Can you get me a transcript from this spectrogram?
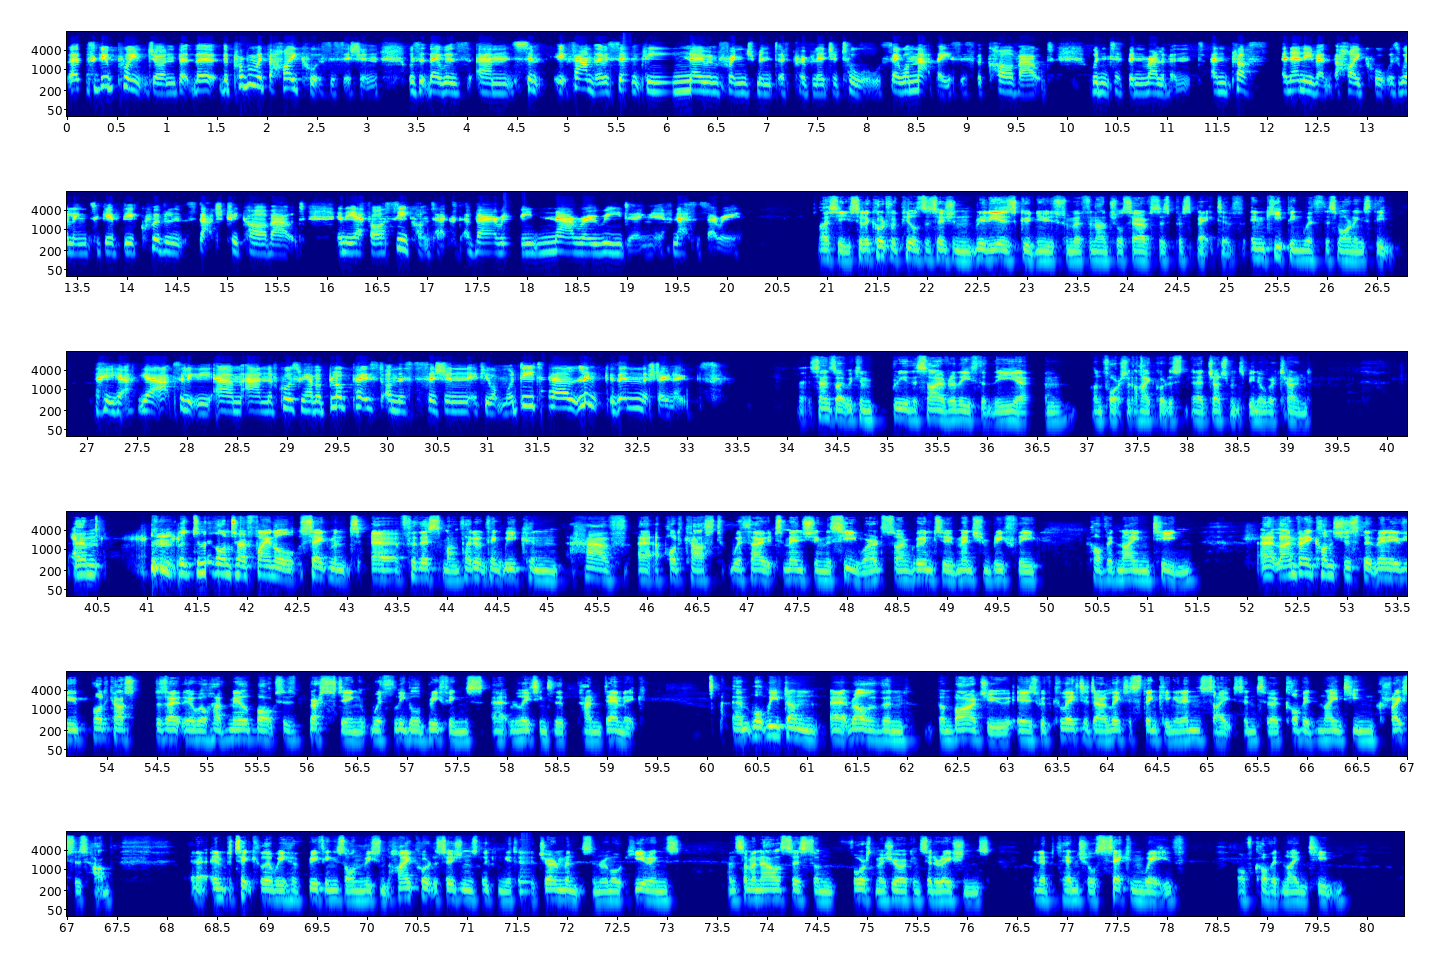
That's a good point, John. But the, the problem with the High Court's decision was that there was um, sim- it found there was simply no infringement of privilege at all. So on that basis, the carve out wouldn't have been relevant. And plus, in any event, the High Court was willing to give the equivalent statutory carve out in the FRC context a very narrow reading if necessary. I see. So the Court of Appeal's decision really is good news from a financial services perspective, in keeping with this morning's theme. Yeah, yeah, absolutely. Um, and of course, we have a blog post on this decision. If you want more detail, link is in the show notes. It sounds like we can breathe a sigh of relief that the um, unfortunate High Court uh, judgment's been overturned. Um, look, to move on to our final segment uh, for this month, I don't think we can have a podcast without mentioning the C word. So I'm going to mention briefly COVID 19. Uh, I'm very conscious that many of you podcasters out there will have mailboxes bursting with legal briefings uh, relating to the pandemic. Um, what we've done, uh, rather than bombard you, is we've collated our latest thinking and insights into a COVID 19 crisis hub. Uh, in particular, we have briefings on recent High Court decisions looking at adjournments and remote hearings, and some analysis on force majeure considerations in a potential second wave of COVID 19.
